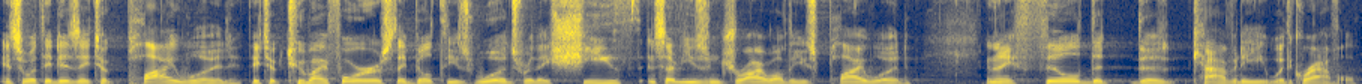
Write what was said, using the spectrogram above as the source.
And so what they did is they took plywood, they took two by fours, they built these woods where they sheathed instead of using drywall, they used plywood, and they filled the, the cavity with gravel.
